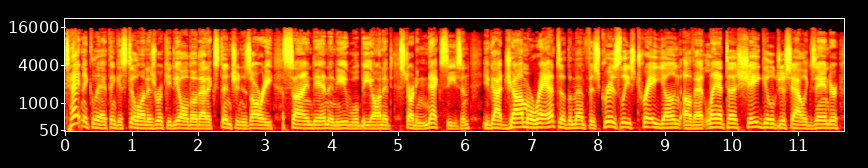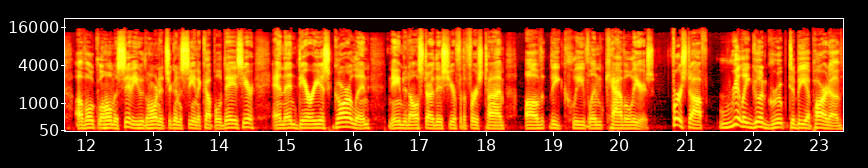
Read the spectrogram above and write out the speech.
technically I think is still on his rookie deal, although that extension is already signed in and he will be on it starting next season. You've got Ja Morant of the Memphis Grizzlies, Trae Young of Atlanta, Shai Gilgeous-Alexander of Oklahoma City, who the Hornets are going to see in a couple of days here, and then Darius Garland, named an All Star this year for the first time of the Cleveland Cavaliers. First off, really good group to be a part of.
